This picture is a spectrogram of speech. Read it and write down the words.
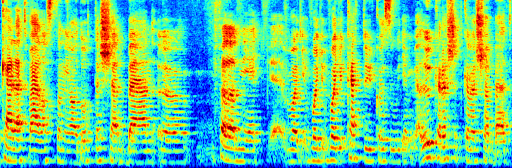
kellett választani adott esetben, ö, feladni egy, vagy, vagy, vagy kettő közül, ugye, mivel ő keresett kevesebbet,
